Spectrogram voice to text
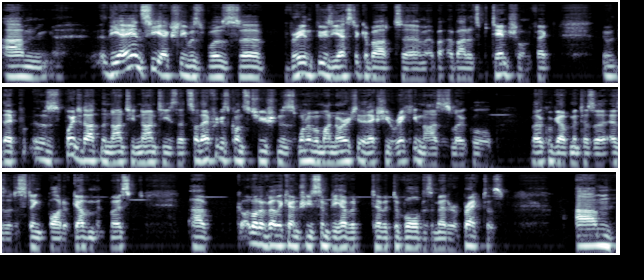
Um, the ANC actually was was uh, very enthusiastic about, um, about, about its potential. In fact, they, it was pointed out in the 1990s that South Africa's constitution is one of a minority that actually recognizes local local government as a as a distinct part of government. Most uh, a lot of other countries simply have it have it devolved as a matter of practice. Um,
